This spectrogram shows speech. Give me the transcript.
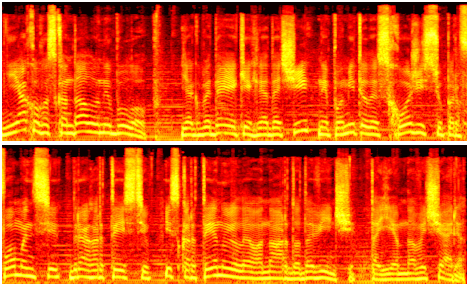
ніякого скандалу не було б, якби деякі глядачі не помітили схожість у перформансі драг-артистів із картиною Леонардо да Вінчі Таємна вечеря,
